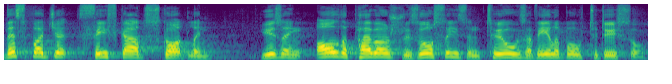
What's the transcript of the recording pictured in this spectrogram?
This budget safeguards Scotland using all the powers, resources and tools available to do so.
